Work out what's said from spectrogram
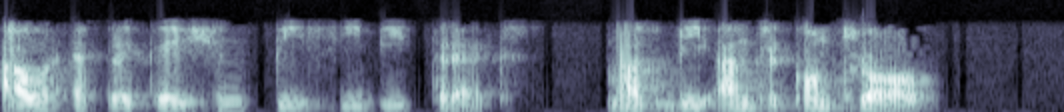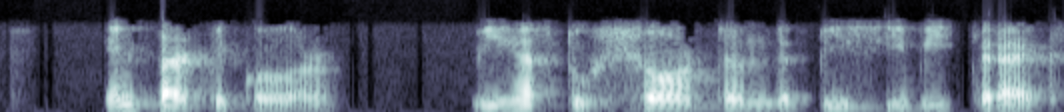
Our application PCB tracks must be under control. In particular, we have to shorten the PCB tracks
